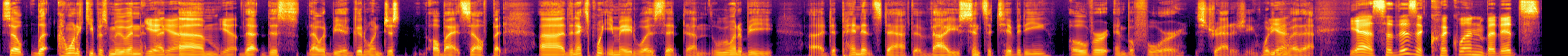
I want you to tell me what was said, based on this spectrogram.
So let, I want to keep us moving. Yeah, I- yeah. Um, Yep. That this that would be a good one just all by itself. But uh, the next point you made was that um, we want to be a dependent staff that values sensitivity over and before strategy. What do you Yeah. mean by that? Yeah, so this is a quick one, but it's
